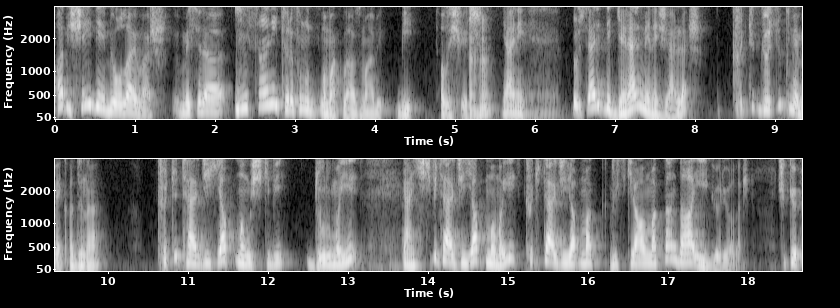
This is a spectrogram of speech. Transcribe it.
Abi şey diye bir olay var. Mesela insani tarafını unutmamak lazım abi bir alışveriş. Yani özellikle genel menajerler kötü gözükmemek adına kötü tercih yapmamış gibi durmayı yani hiçbir tercih yapmamayı kötü tercih yapmak riskini almaktan daha iyi görüyorlar. Çünkü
